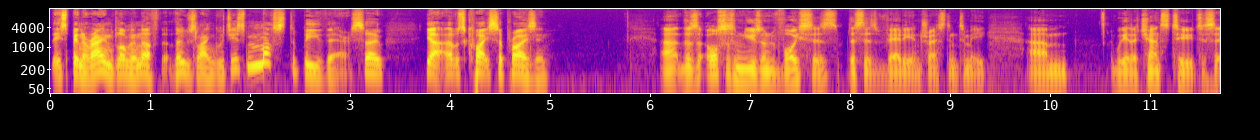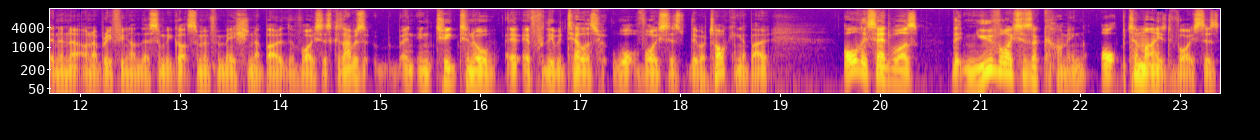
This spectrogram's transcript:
it's been around long enough that those languages must be there. So, yeah, that was quite surprising. Uh, there's also some news on voices. This is very interesting to me. Um, we had a chance to to sit in on a, on a briefing on this, and we got some information about the voices because I was in- intrigued to know if they would tell us what voices they were talking about. All they said was that new voices are coming, optimized voices.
